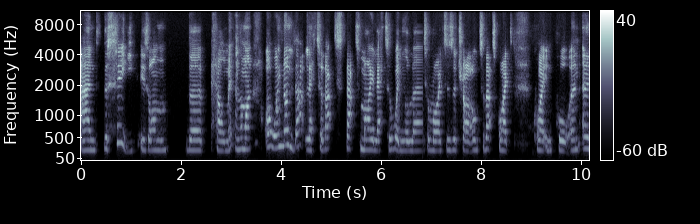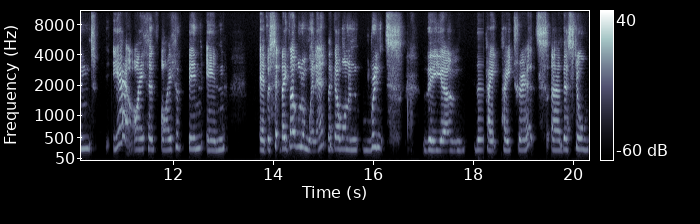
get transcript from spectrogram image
And the C is on the helmet and I'm like, oh, I know that letter. That's that's my letter when you're learning to write as a child. So that's quite quite important. And yeah, I have I have been in ever since they go on and win it. They go on and rinse the um, the Patriots. Uh, they're still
